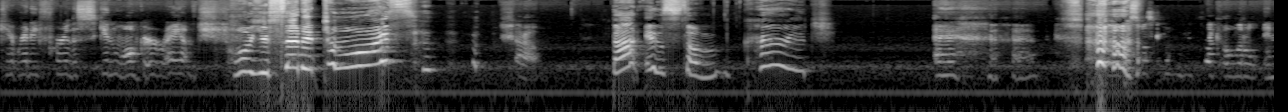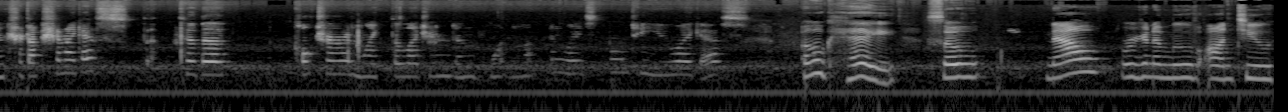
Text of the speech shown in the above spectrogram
get ready for the Skinwalker Ranch. Oh, you said it twice! Shut up. that is some courage. this was kind of like a little introduction, I guess, to the culture and like the legend and Anyways, to you, I guess. Okay, so now we're gonna move on to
